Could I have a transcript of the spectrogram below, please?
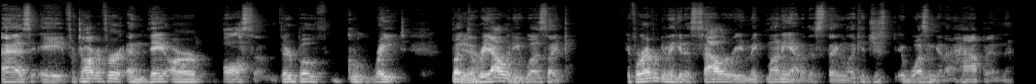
as a photographer, and they are awesome. They're both great. But yeah. the reality was like, if we're ever going to get a salary and make money out of this thing, like it just it wasn't going to happen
